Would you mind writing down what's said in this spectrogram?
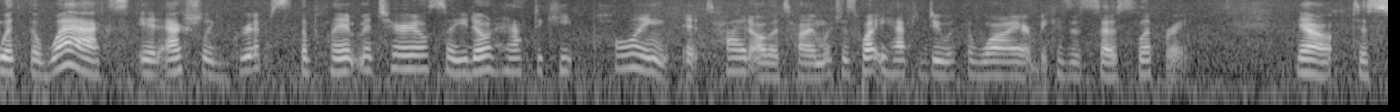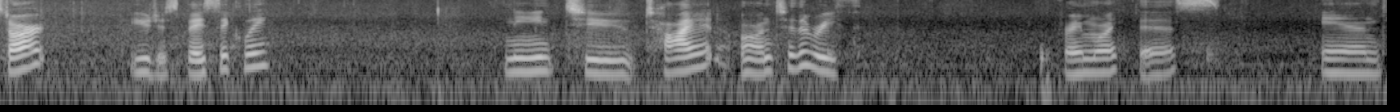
with the wax, it actually grips the plant material so you don't have to keep pulling it tight all the time, which is what you have to do with the wire because it's so slippery. Now, to start, you just basically need to tie it onto the wreath frame like this. And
